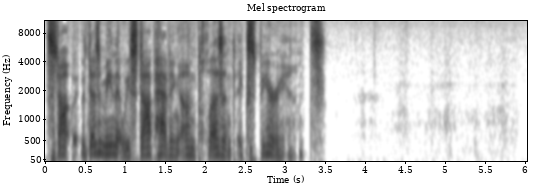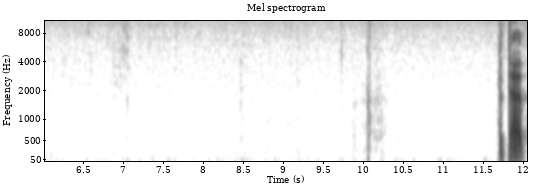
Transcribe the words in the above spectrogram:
stop. It doesn't mean that we stop having unpleasant experience. But that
